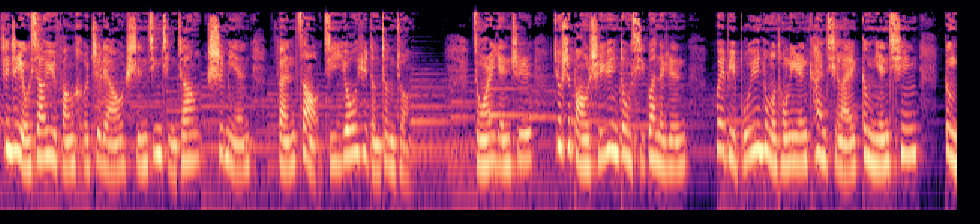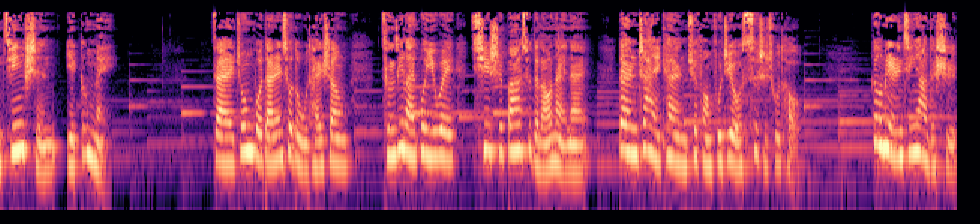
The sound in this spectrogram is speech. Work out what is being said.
甚至有效预防和治疗神经紧张、失眠、烦躁及忧郁等症状。总而言之，就是保持运动习惯的人。会比不运动的同龄人看起来更年轻、更精神，也更美。在中国达人秀的舞台上，曾经来过一位七十八岁的老奶奶，但乍一看却仿佛只有四十出头。更令人惊讶的是，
